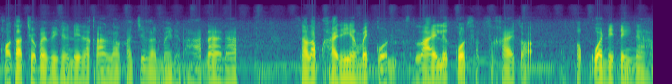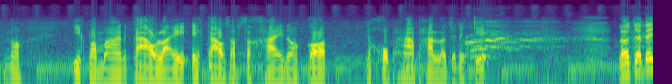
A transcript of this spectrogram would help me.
ขอตัดจบไปเพียงเท่านี้แล้วกันแล้วก็เจอกันใหม่ใน part หน้านะครับสำหรับใครที่ยังไม่กดไลค์หรือกด subscribe ก็รบกวนนิดนึงนะครับเนาะ อีกประมาณ 9 ไลค์เอ้ย9 subscribe เนาะก็จะครบ 5,000 เราจะได้เก็บเราจะได้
